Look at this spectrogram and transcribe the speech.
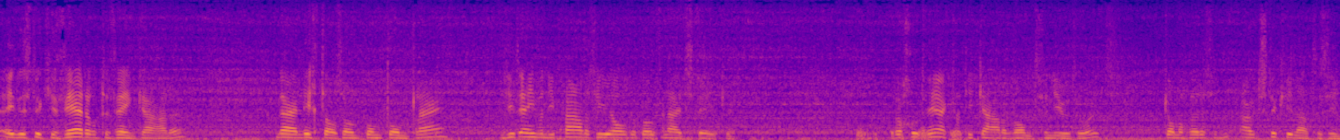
Even een stukje verder op de Veenkade. Daar ligt al zo'n ponton klaar. Je ziet een van die palen hier al er bovenuit steken. Wel goed werk dat die kadewand vernieuwd wordt. Ik kan nog wel eens een oud stukje laten zien.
